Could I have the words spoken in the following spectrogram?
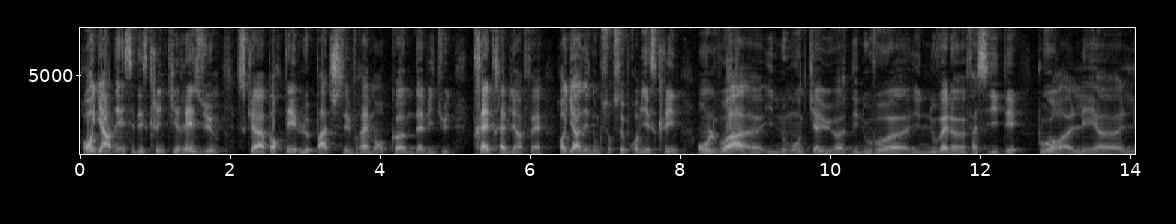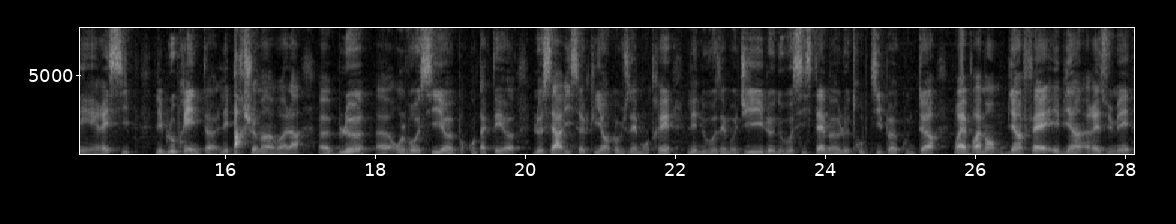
Regardez, c'est des screens qui résument ce qu'a apporté le patch. C'est vraiment comme d'habitude. Très très bien fait. Regardez donc sur ce premier screen, on le voit, euh, il nous montre qu'il y a eu des nouveaux, une nouvelle facilité pour les, les récipes les blueprints, les parchemins, voilà, euh, bleus. Euh, on le voit aussi euh, pour contacter le service client comme je vous ai montré, les nouveaux emojis, le nouveau système, le troupe type counter. Bref, vraiment bien fait et bien résumé.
